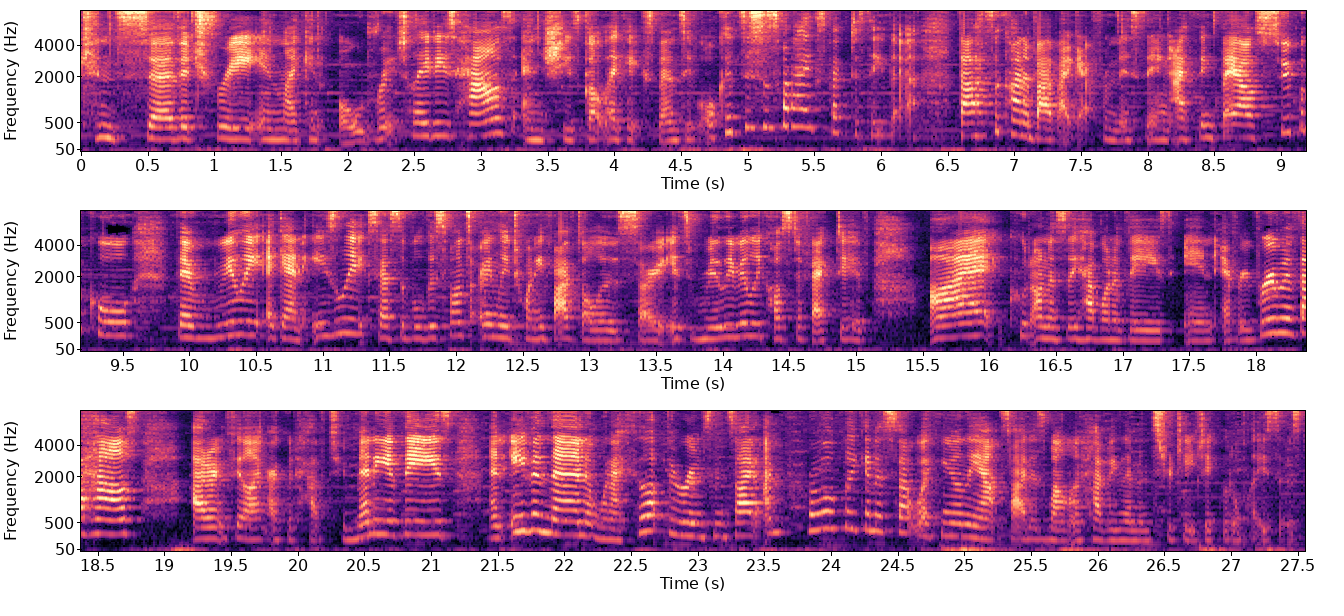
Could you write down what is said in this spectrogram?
conservatory in like an old rich lady's house and she's got like expensive orchids. This is what I expect to see there. That's the kind of vibe I get from this thing. I think they are super cool. They're really, again, easily accessible. This one's only $25, so it's really, really cost effective. I could honestly have one of these in every room of the house. I don't feel like I could have too many of these. And even then, when I fill up the rooms inside, I'm probably gonna start working on the outside as well and having them in strategic little places.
